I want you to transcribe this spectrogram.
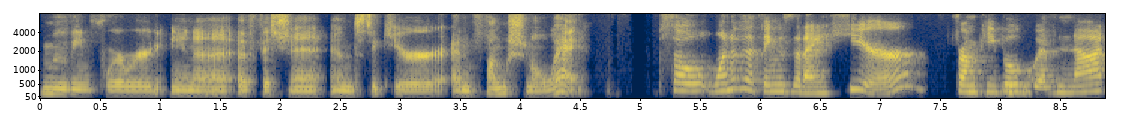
moving forward in an efficient and secure and functional way. So, one of the things that I hear from people mm-hmm. who have not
